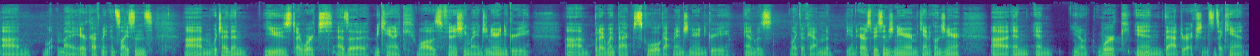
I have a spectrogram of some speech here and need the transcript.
um, my aircraft maintenance license, um, which I then used. I worked as a mechanic while I was finishing my engineering degree. Um, but I went back to school, got my engineering degree, and was like, okay, I'm going to be an aerospace engineer, mechanical engineer, uh, and and you know work in that direction. Since I can't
